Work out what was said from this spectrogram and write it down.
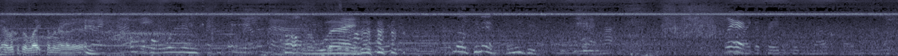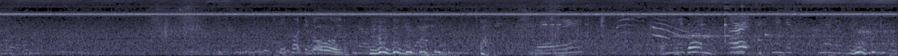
Yeah, look at the light coming out of there. All the way. All the way. No, come here. I need you. Where? Keep out the gold. Alright.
